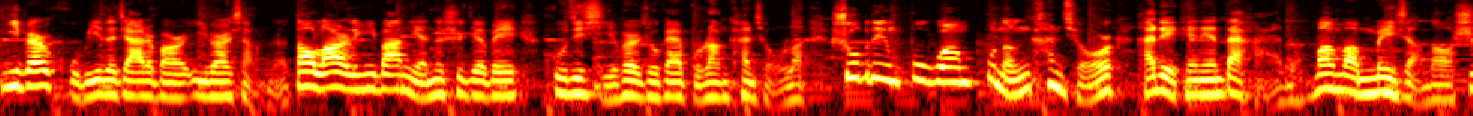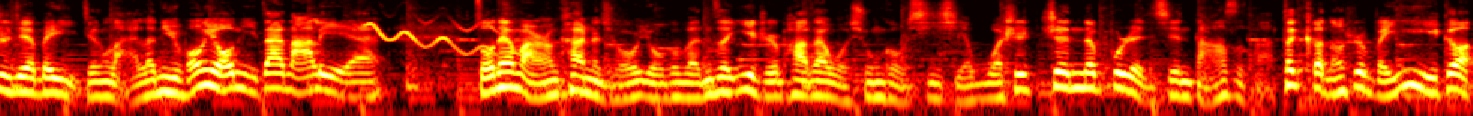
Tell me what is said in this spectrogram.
一边苦逼的加着班，一边想着到了二零一八年的世界杯，估计媳妇儿就该不让看球了，说不定不光不能看球，还得天天带孩子。万万没想到世界杯已经来了，女朋友你在哪里？昨天晚上看着球，有个蚊子一直趴在我胸口吸血，我是真的不忍心打死它。它可能是唯一一个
